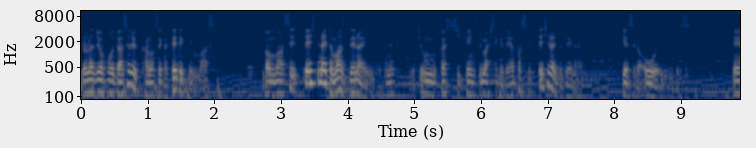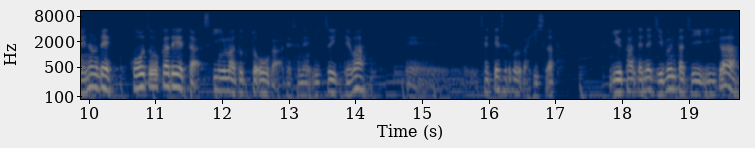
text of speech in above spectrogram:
ろんな情報を出せる可能性が出てきます。まあ、まあ、設定してないとまず出ないですね。うちも昔実験してましたけど、やっぱ設定しないと出ないケースが多いです。えー、なので、構造化データ、スキーマ .org ですね、については、えー、設定することが必須だという観点で自分たちが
